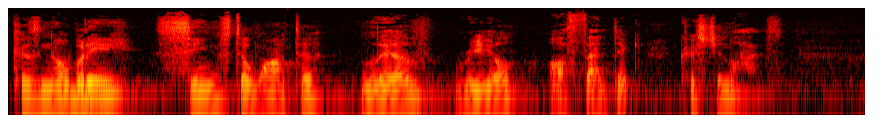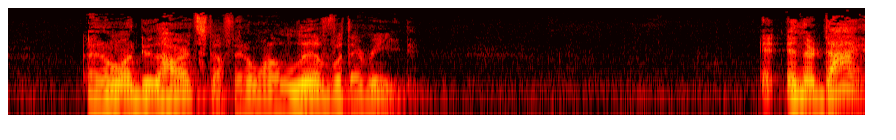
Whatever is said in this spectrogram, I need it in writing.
Because nobody seems to want to live real, authentic Christian lives. They don't want to do the hard stuff. They don't want to live what they read. And they're dying.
